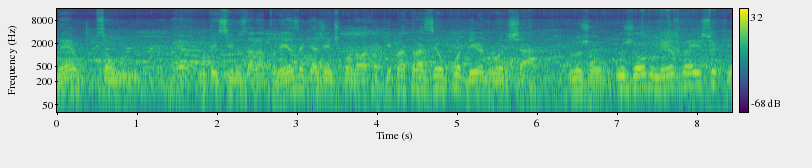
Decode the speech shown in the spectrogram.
né? São é, utensílios da natureza que a gente coloca aqui para trazer o poder do orixá para o jogo. O jogo mesmo é isso aqui.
